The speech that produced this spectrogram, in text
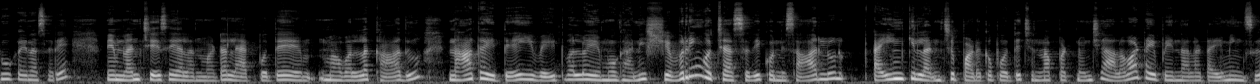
టూకైనా సరే మేము లంచ్ చేసేయాలన్నమాట. లేకపోతే మా వల్ల కాదు. నాకైతే ఈ వెయిట్ వల్ల ఏమో కానీ షివరింగ్ వచ్చేస్తుంది. కొన్నిసార్లు టైంకి లంచ్ పడకపోతే చిన్నప్పటి నుంచి అలవాటు అయిపోయింది అలా టైమింగ్స్.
